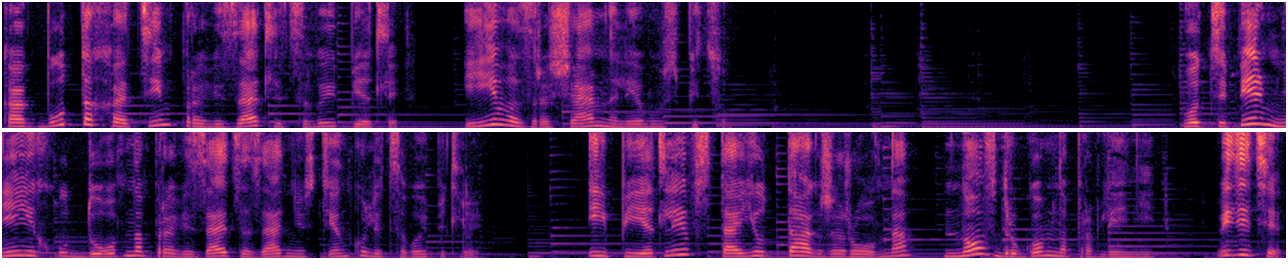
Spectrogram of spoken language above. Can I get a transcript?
как будто хотим провязать лицевые петли и возвращаем на левую спицу. Вот теперь мне их удобно провязать за заднюю стенку лицевой петлей. И петли встают также ровно, но в другом направлении. Видите,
